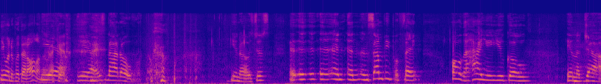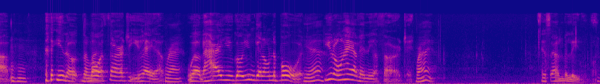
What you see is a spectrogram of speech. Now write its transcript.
You want to put that all on the yeah, record. yeah, it's not over. you know, it's just, it, it, it, and, and and some people think, oh, the higher you go in a job, mm-hmm. you know, the, The more less. authority you have. Right. Well, the higher you go, you can get on the board. Yeah. You don't have any authority. Right. It's unbelievable.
